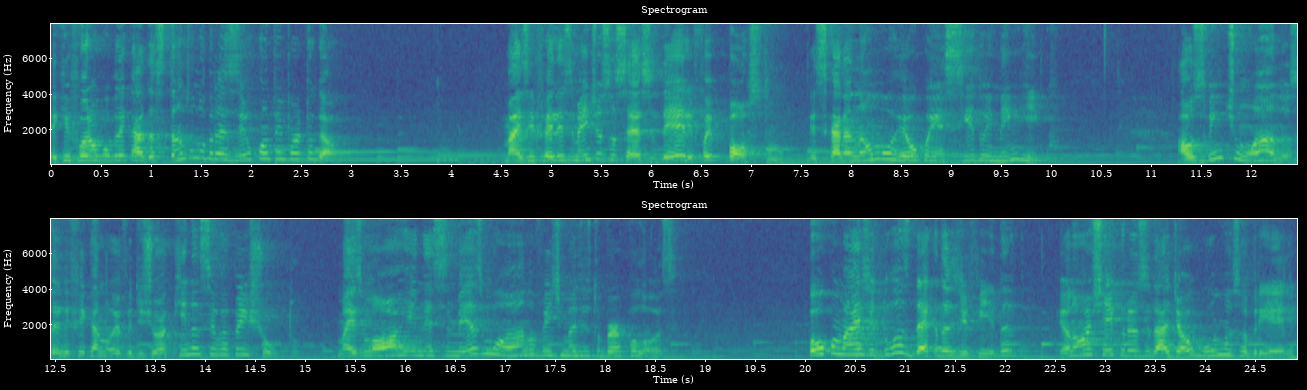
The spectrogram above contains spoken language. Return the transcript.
e que foram publicadas tanto no Brasil quanto em Portugal. Mas infelizmente o sucesso dele foi póstumo. Esse cara não morreu conhecido e nem rico. Aos 21 anos, ele fica noivo de Joaquina Silva Peixoto, mas morre nesse mesmo ano vítima de tuberculose. Pouco mais de duas décadas de vida, eu não achei curiosidade alguma sobre ele,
